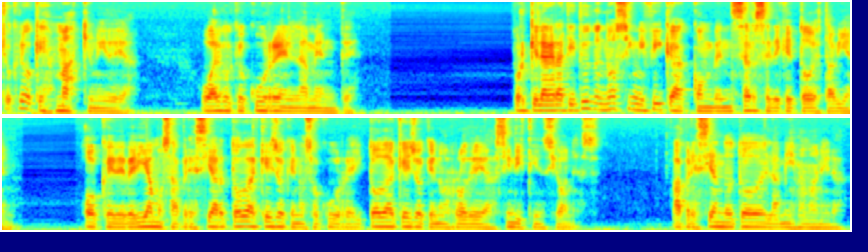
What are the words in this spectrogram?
yo creo que es más que una idea, o algo que ocurre en la mente. Porque la gratitud no significa convencerse de que todo está bien, o que deberíamos apreciar todo aquello que nos ocurre y todo aquello que nos rodea sin distinciones, apreciando todo de la misma manera.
